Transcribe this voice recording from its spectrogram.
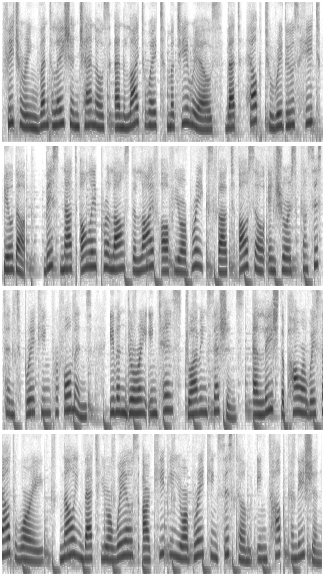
featuring ventilation channels and lightweight materials that help to reduce heat buildup. This not only prolongs the life of your brakes but also ensures consistent braking performance even during intense driving sessions. Unleash the power without worry, knowing that your wheels are keeping your braking system in top condition.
